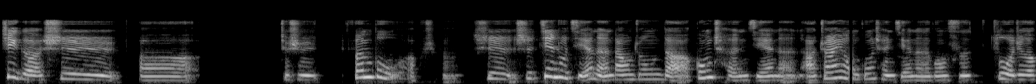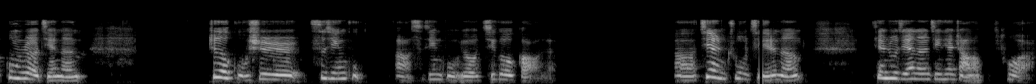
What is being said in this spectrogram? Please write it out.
这个是呃。就是分布啊，不是，是是建筑节能当中的工程节能啊，专用工程节能的公司做这个供热节能，这个股是次新股啊，次新股有机构搞的，呃，建筑节能，建筑节能今天涨得不错啊，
